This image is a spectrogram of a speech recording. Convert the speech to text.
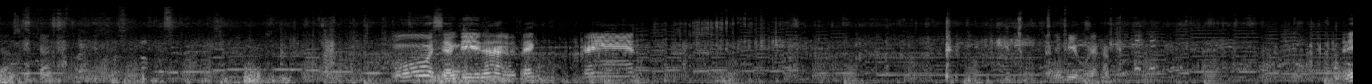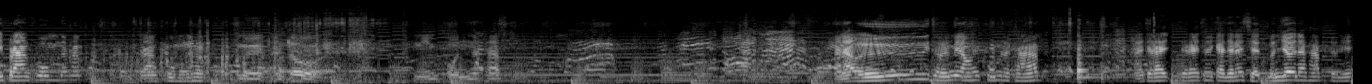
จับช่วยกันโอ้เสียงดีนะเป๊กแกรดอันนี้บิวนะครับ อันนี้ปรางคุมนะครับ ปรางคุมนะครับ มืออันโตนิ้มผลนะครับอันนะเอ้ยทำไมไม่เอาให้คุ้มนะครับอะจะได้จะได้ช่วยกันจะได้เสร็จมันเยอะนะครับตัวนี้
